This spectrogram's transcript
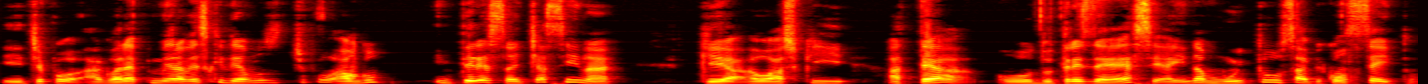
E tipo, agora é a primeira vez que vemos tipo algo interessante assim, né? Que eu acho que até o do 3DS é ainda muito, sabe, conceito.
